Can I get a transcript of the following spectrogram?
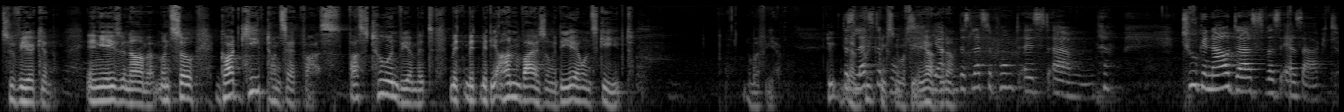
zu wirken in Jesu Namen. Und so, Gott gibt uns etwas. Was tun wir mit, mit, mit, mit den Anweisungen, die er uns gibt? Nummer vier. Du, das, ja, letzte Punkt, ja, ja, genau. das letzte Punkt ist, ähm, tu genau das, was er sagt.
